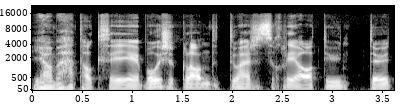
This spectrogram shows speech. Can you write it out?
ja, man hat halt gesehen, wo ist er gelandet, du hast es so ein bisschen angetönt,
